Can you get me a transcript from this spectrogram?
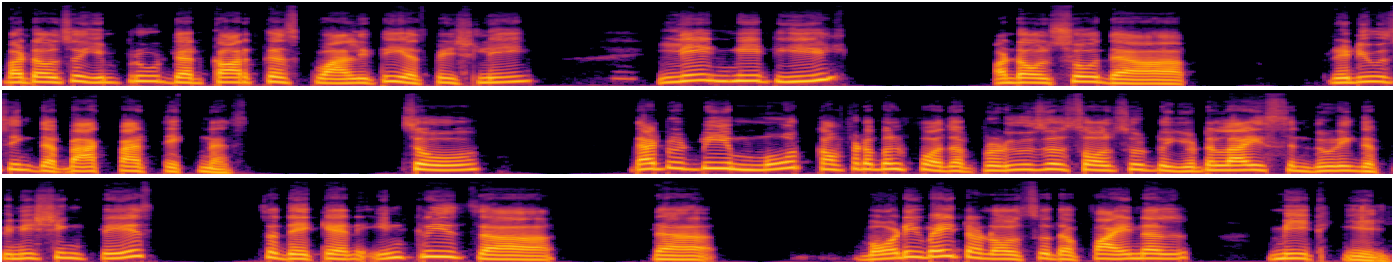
but also improved the carcass quality, especially lean meat yield and also the reducing the backfat thickness. So that would be more comfortable for the producers also to utilize during the finishing phase so they can increase uh, the body weight and also the final meat yield.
